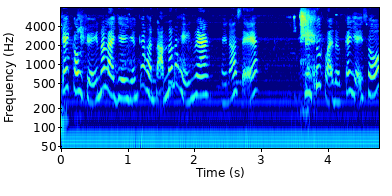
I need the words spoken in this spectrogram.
cái câu chuyện đó là gì những cái hình ảnh đó nó hiện ra thì nó sẽ truy xuất lại được cái dãy số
